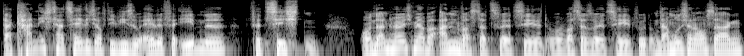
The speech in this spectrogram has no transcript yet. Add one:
da kann ich tatsächlich auf die visuelle Ebene verzichten. Und dann höre ich mir aber an, was dazu erzählt oder was da so erzählt wird. Und da muss ich dann auch sagen,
